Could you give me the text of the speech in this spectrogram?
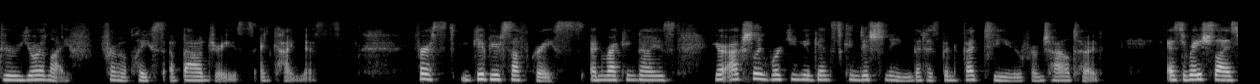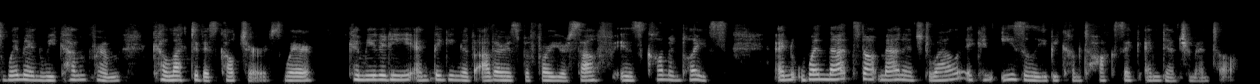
through your life from a place of boundaries and kindness. First, give yourself grace and recognize you're actually working against conditioning that has been fed to you from childhood. As racialized women, we come from collectivist cultures where Community and thinking of others before yourself is commonplace. And when that's not managed well, it can easily become toxic and detrimental.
